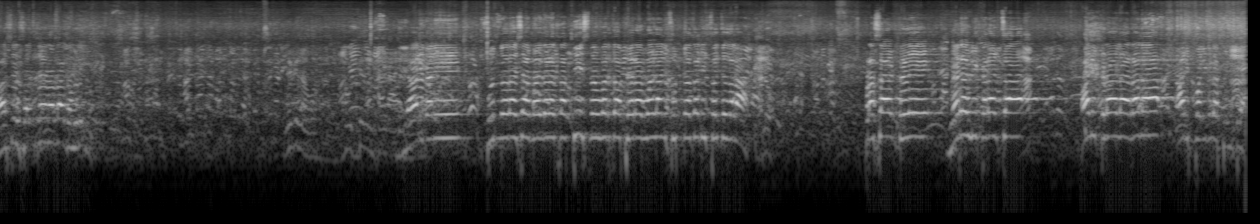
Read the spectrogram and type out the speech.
असे संजय दादा गवळी या ठिकाणी सुंदर अशा मैदानातला तीस नंबरचा फेरा वळला आणि सुटण्यासाठी सज्ज झाला. प्रसाद डोळे वेरवलीकरांचा आणि कडाला राणा आणि पलीकडे पिंट्या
